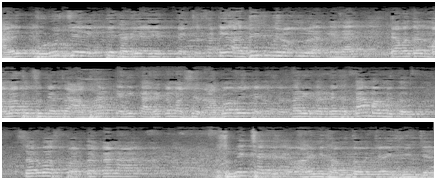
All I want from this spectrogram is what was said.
आणि पुरुष जे एकटे घरी आहेत त्यांच्यासाठी अधिक विरंगुळा केला आहे त्याबद्दल मनापासून त्यांचा आभार. त्यांनी कार्यक्रम असे राबवावे त्यांना सहकार्य करण्याचं काम आम्ही करू. सर्व स्पर्धकांना शुभेच्छा देतो. आणि मी थांबतो. जय हिंद जय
